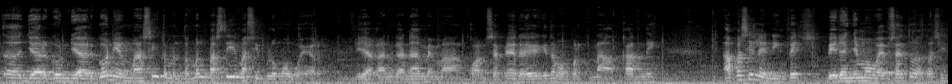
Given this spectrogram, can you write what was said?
eh, jargon-jargon yang masih teman-teman pasti masih belum aware. Ya kan, karena memang konsepnya adalah kita memperkenalkan nih. Apa sih landing page? Bedanya sama website itu apa sih?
